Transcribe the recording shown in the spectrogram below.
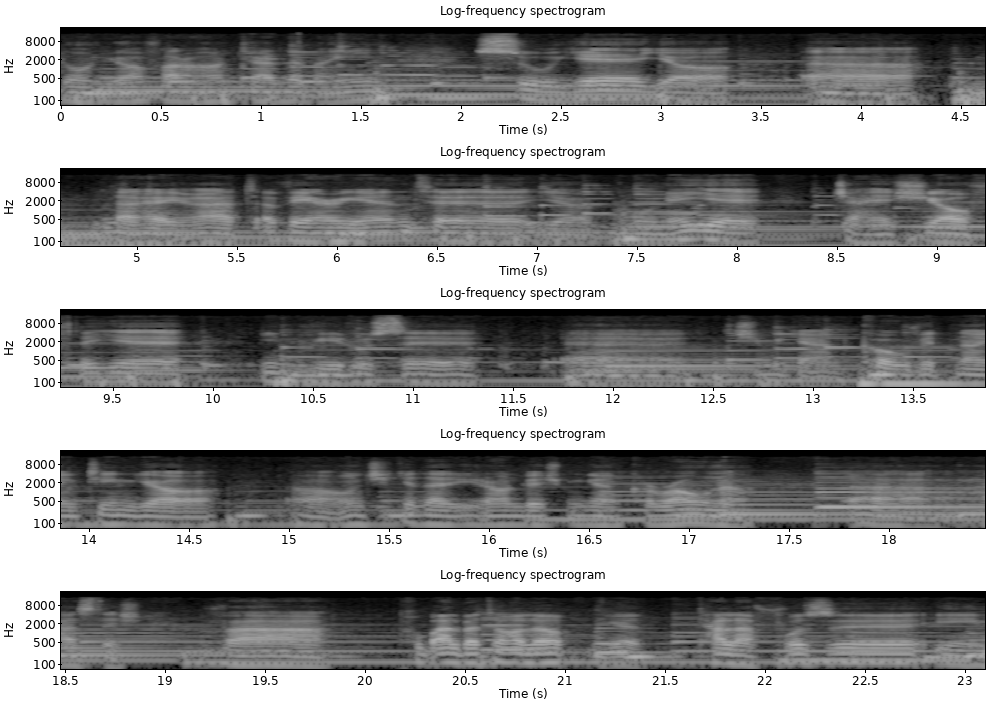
دنیا فراهم کرده و این سویه یا در حقیقت وریانت یا گونه جهش یافته این ویروس چی میگن کووید 19 یا اون چی که در ایران بهش میگن کرونا هستش. و خب البته حالا تلفظ این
